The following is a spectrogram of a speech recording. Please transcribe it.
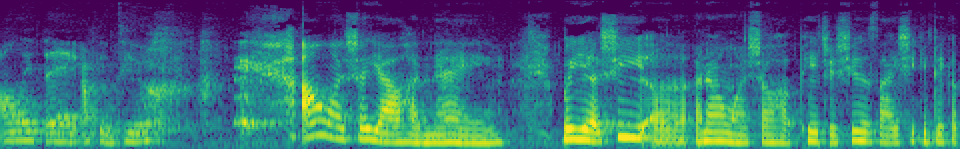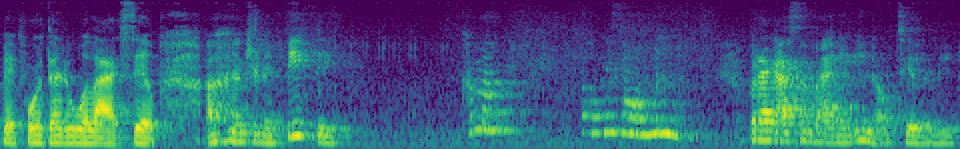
Only thing I can tell, I don't want to show y'all her name. But yeah, she, uh, and I don't want to show her picture. She was like, she can pick up at 4.30. Will I accept 150 Come on, focus on me. But I got somebody, you know, telling me,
